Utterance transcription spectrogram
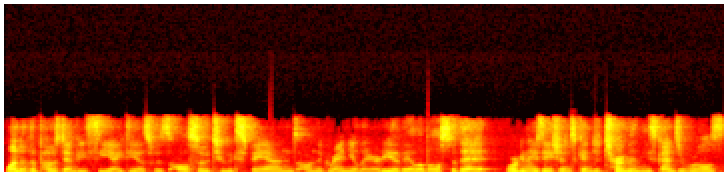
one of the post MVC ideas was also to expand on the granularity available so that organizations can determine these kinds of rules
